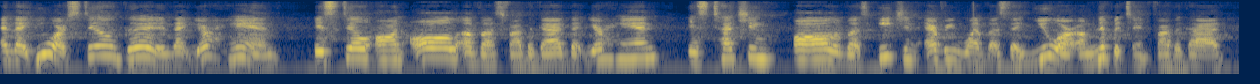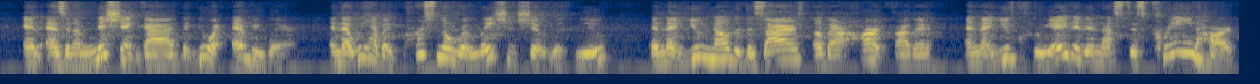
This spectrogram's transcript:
and that you are still good and that your hand is still on all of us, Father God, that your hand is touching all of us, each and every one of us, that you are omnipotent, Father God, and as an omniscient God, that you are everywhere, and that we have a personal relationship with you, and that you know the desires of our heart, Father, and that you've created in us this clean heart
